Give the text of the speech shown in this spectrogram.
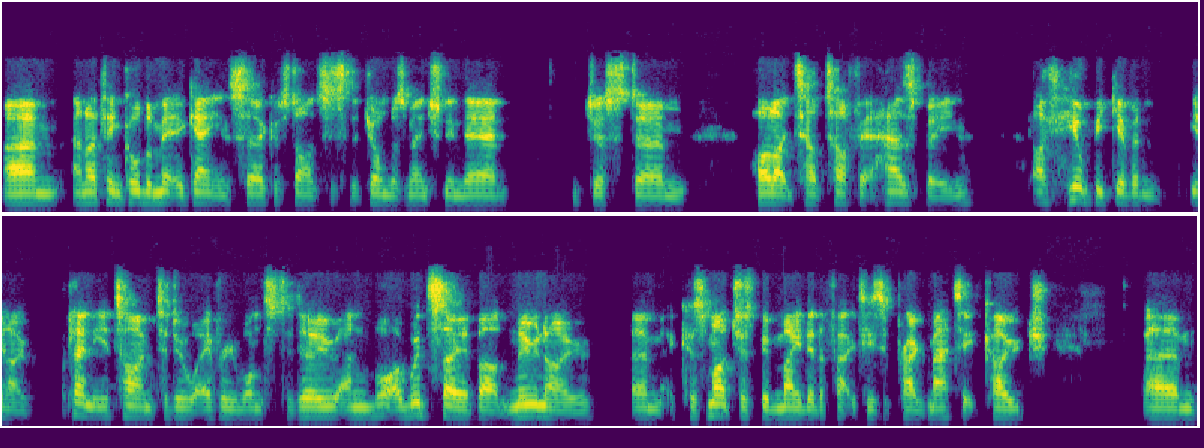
Um, and I think all the mitigating circumstances that John was mentioning there just um, highlights how tough it has been. I, he'll be given, you know, plenty of time to do whatever he wants to do. And what I would say about Nuno, because um, much has been made of the fact he's a pragmatic coach. Um,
